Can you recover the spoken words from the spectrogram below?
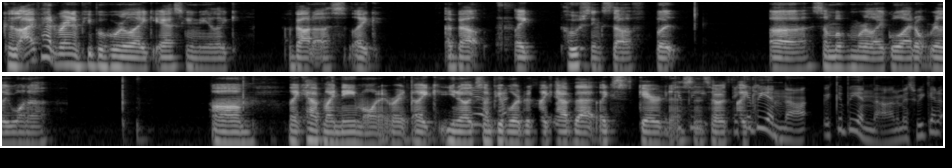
because I've had random people who are like asking me like about us like about like posting stuff, but uh, some of them were like, well, I don't really want to um like have my name on it, right? Like you know, like Yeah, some I- people are just like have that like scaredness, be, and so it's it like could be anon- it could be anonymous. We can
